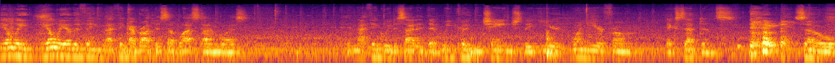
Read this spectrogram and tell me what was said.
The only, the only other thing, I think I brought this up last time was, and I think we decided that we couldn't change the year, one year from acceptance. So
